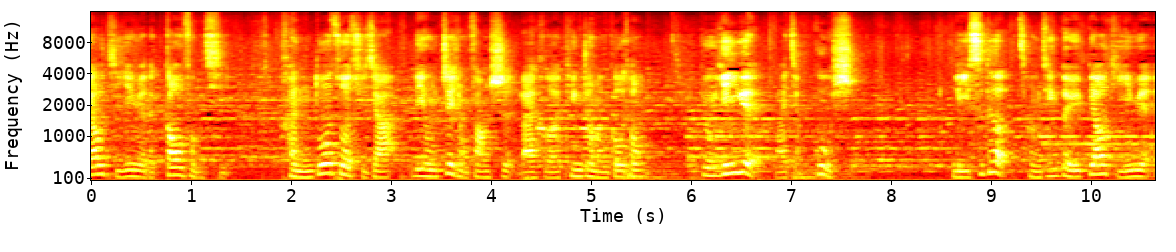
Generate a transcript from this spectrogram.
标题音乐的高峰期，很多作曲家利用这种方式来和听众们沟通，用音乐来讲故事。李斯特曾经对于标题音乐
